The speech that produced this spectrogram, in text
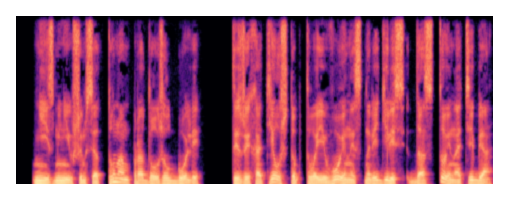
– неизменившимся тоном продолжил Болли. Ты же хотел, чтобы твои воины снарядились достойно тебя.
